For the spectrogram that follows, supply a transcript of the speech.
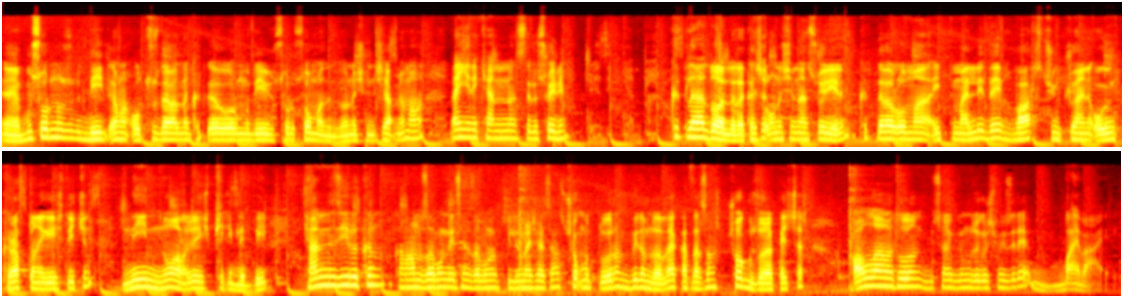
e, bu sorunuz değil ama 30 levelden 40 level olur mu diye bir soru sormadınız. Onu şimdi şey yapmıyorum ama ben yine kendimden size söyleyeyim. 40 level de olabilir arkadaşlar onu şimdiden söyleyelim. 40 level olma ihtimali de var. Çünkü hani oyun Krafton'a geçtiği için neyin ne olacağı hiçbir şekilde değil. Kendinize iyi bakın. Kanalımıza abone değilseniz abone olup bildirim açarsanız çok mutlu olurum. Videomuza like atarsanız çok güzel arkadaşlar. Allah'a emanet olun. Bir sonraki videomuzda görüşmek üzere. Bay bay.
